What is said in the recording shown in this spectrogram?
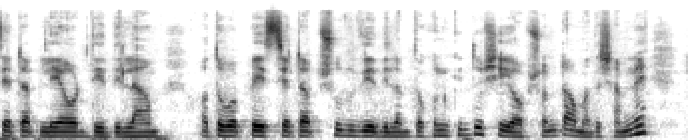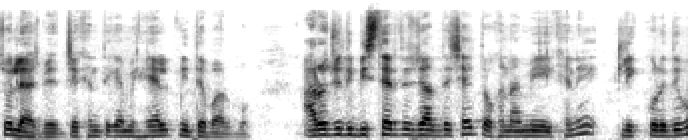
সেট আপ লেআউট দিয়ে দিলাম, অথবা পেজ সেট শুধু দিয়ে দিলাম, তখন কিন্তু সেই অপশনটা আমাদের সামনে চলে আসবে, যেখান থেকে আমি হেল্প নিতে পারব। আরও যদি বিস্তারিত জানতে চাই, তখন আমি এখানে ক্লিক করে দেব।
